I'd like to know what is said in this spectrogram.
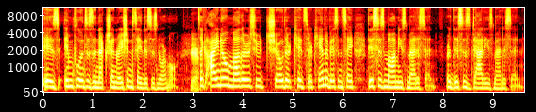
is influences the next generation to say this is normal. Yeah. It's like I know mothers who show their kids their cannabis and say this is mommy's medicine or this is daddy's medicine.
